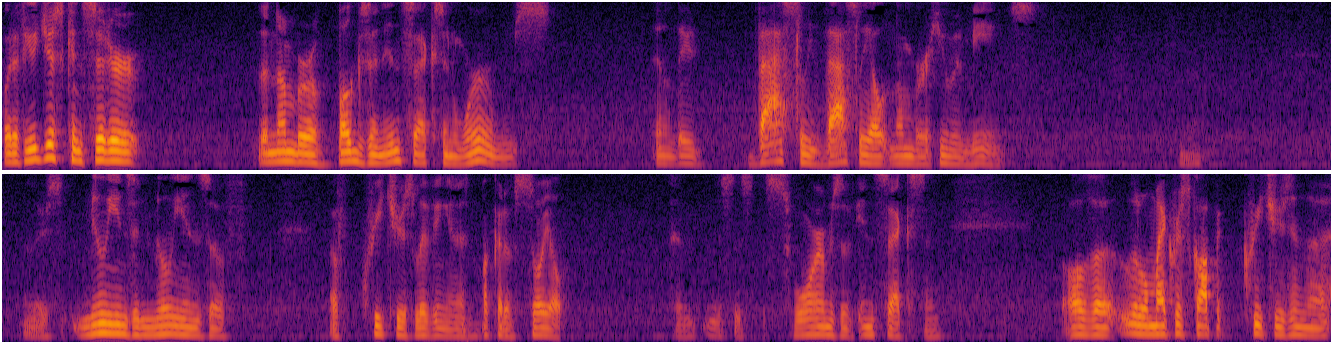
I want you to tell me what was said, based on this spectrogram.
But if you just consider the number of bugs and insects and worms, you know, they vastly, vastly outnumber human beings. There's millions and millions of of creatures living in a bucket of soil, and this is swarms of insects and all the little microscopic creatures in the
